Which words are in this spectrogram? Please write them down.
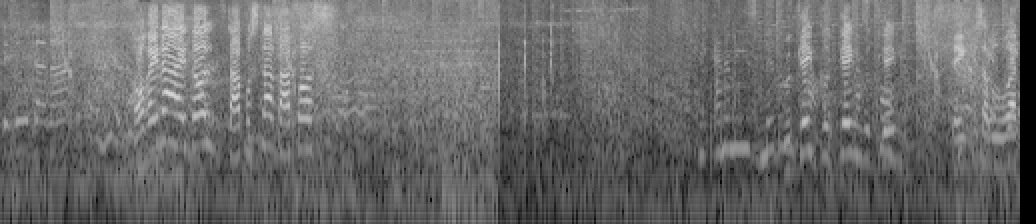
Tisuda na. Okay na, idol. Tapos na, tapos. Good game, good game, good game. Thank you sa buwan.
